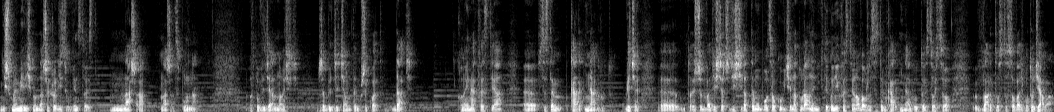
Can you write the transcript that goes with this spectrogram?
niż my mieliśmy od naszych rodziców, więc to jest nasza, nasza wspólna odpowiedzialność, żeby dzieciom ten przykład dać. Kolejna kwestia, e, system kar i nagród. Wiecie, e, to jeszcze 20-30 lat temu było całkowicie naturalne, nikt tego nie kwestionował, że system kar i nagród to jest coś, co warto stosować, bo to działa.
